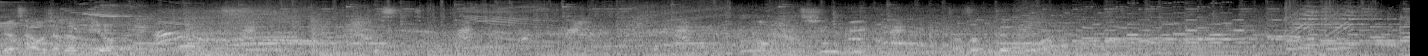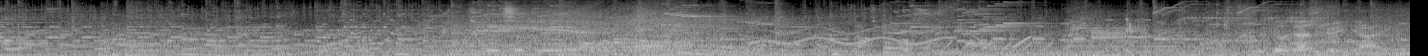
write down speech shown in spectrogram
不要踩我香蕉皮哦。清明，早知跟你玩。掉下悬崖。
